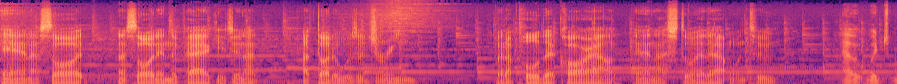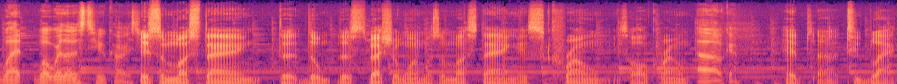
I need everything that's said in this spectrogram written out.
and I saw it. I saw it in the package, and I I thought it was a dream. But I pulled that car out, and I still had that one too. Oh, which what what were those two cars? It's a Mustang. The the the special one was a Mustang. It's chrome. It's all chrome. Oh, okay. Had uh, two black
